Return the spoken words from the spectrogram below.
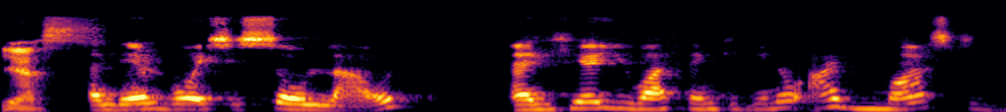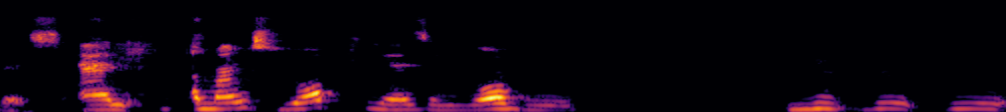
Yes. and their voice is so loud and here you are thinking you know i've mastered this and amongst your peers in your group you you you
